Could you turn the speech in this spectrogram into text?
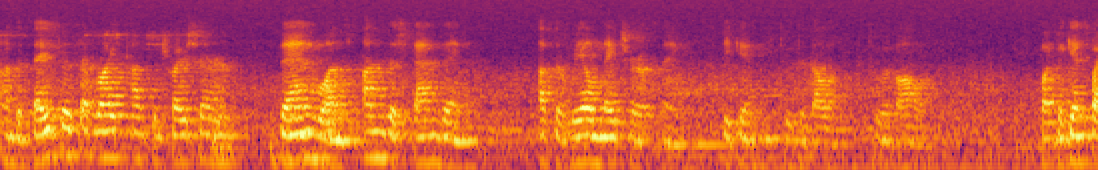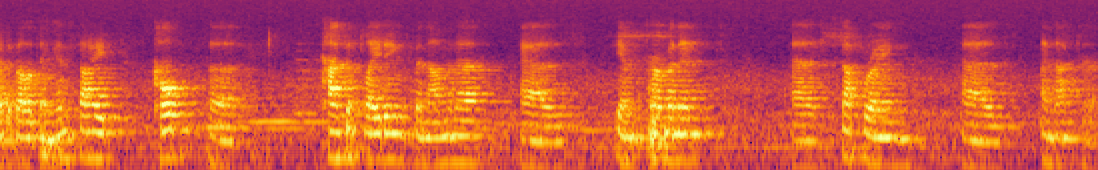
on the basis of right concentration, then one's understanding of the real nature of things begins to develop, to evolve. One begins by developing insight, cult, uh, contemplating phenomena as impermanent, as suffering, as anatta,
